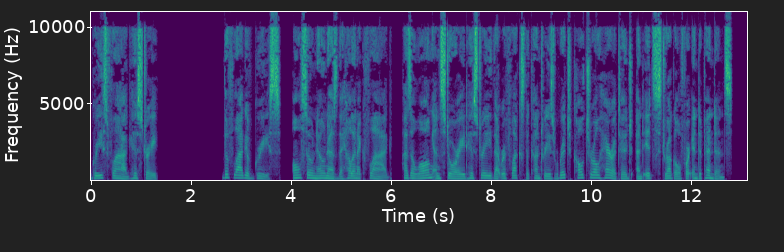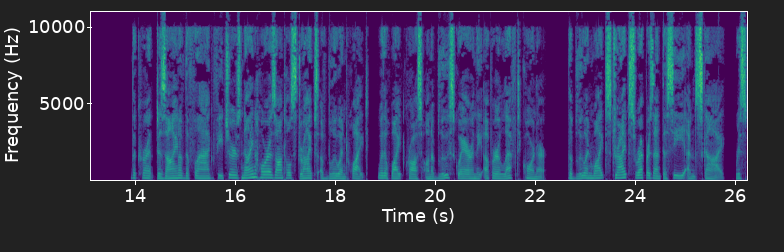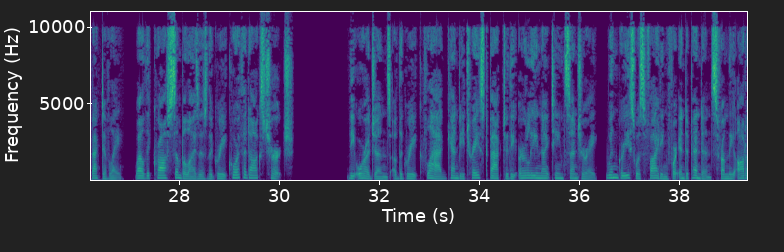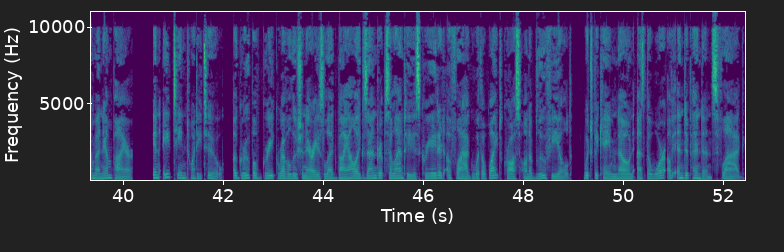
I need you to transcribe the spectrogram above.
Greece flag history. The flag of Greece, also known as the Hellenic flag, has a long and storied history that reflects the country's rich cultural heritage and its struggle for independence. The current design of the flag features nine horizontal stripes of blue and white, with a white cross on a blue square in the upper left corner. The blue and white stripes represent the sea and sky, respectively, while the cross symbolizes the Greek Orthodox Church. The origins of the Greek flag can be traced back to the early 19th century, when Greece was fighting for independence from the Ottoman Empire. In 1822, a group of Greek revolutionaries led by Alexandros Ypsilantis created a flag with a white cross on a blue field, which became known as the War of Independence flag.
